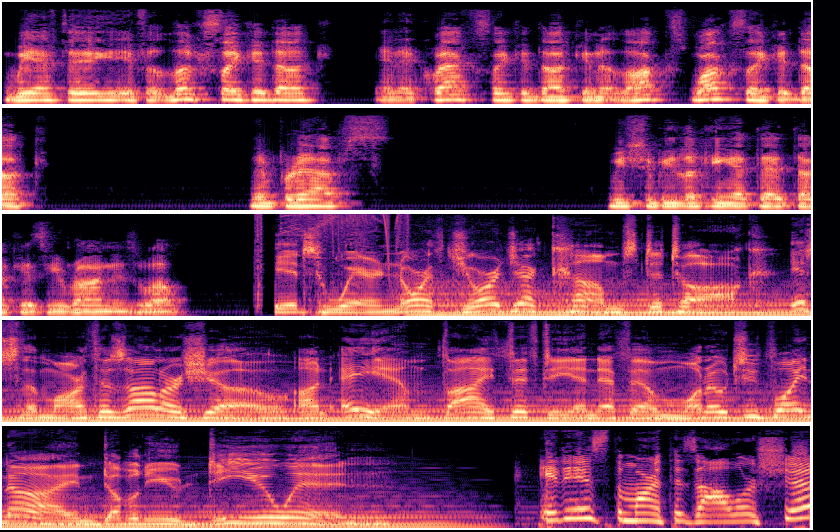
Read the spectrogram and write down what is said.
We have to, if it looks like a duck and it quacks like a duck and it walks, walks like a duck, then perhaps we should be looking at that duck as Iran as well. It's where North Georgia comes to talk. It's the Martha Zoller Show on AM 550 and FM 102.9 WDUN. It is the Martha Zoller Show.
